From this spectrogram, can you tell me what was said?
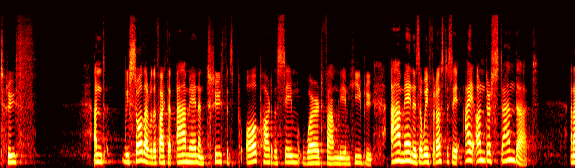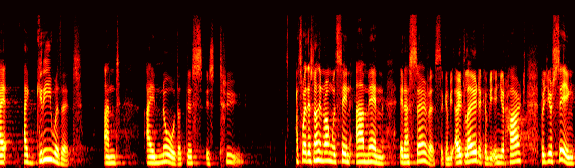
truth. And we saw that with the fact that Amen and truth, it's all part of the same word family in Hebrew. Amen is a way for us to say, I understand that. And I agree with it. And I know that this is true. That's why there's nothing wrong with saying Amen in a service. It can be out loud, it can be in your heart, but you're saying,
